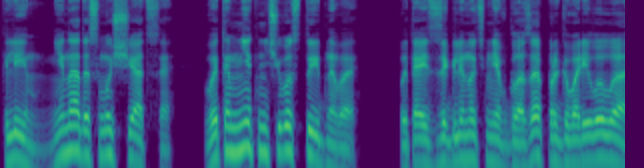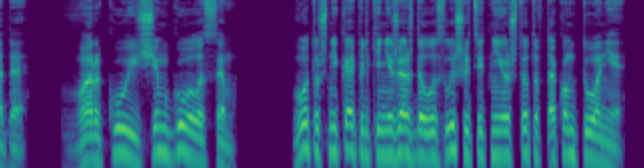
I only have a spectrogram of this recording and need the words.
«Клим, не надо смущаться, в этом нет ничего стыдного», пытаясь заглянуть мне в глаза, проговорила Лада воркующим голосом. Вот уж ни капельки не жаждал услышать от нее что-то в таком тоне.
